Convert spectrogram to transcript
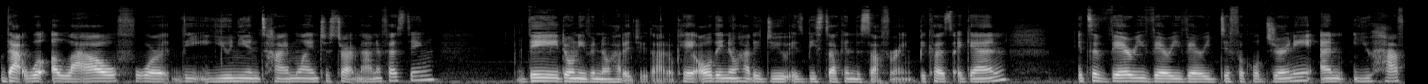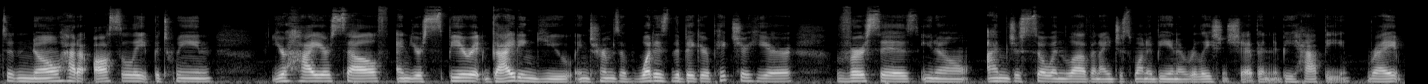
that will allow for the union timeline to start manifesting they don't even know how to do that, okay? All they know how to do is be stuck in the suffering because, again, it's a very, very, very difficult journey, and you have to know how to oscillate between your higher self and your spirit guiding you in terms of what is the bigger picture here versus, you know, I'm just so in love and I just want to be in a relationship and be happy, right?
